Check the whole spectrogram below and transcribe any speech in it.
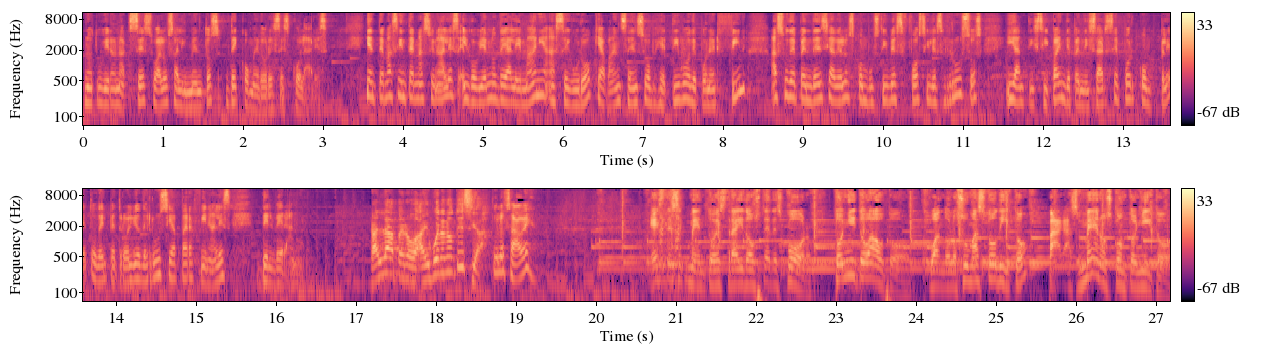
no tuvieron acceso a los alimentos de comedores escolares. Y en temas internacionales, el gobierno de Alemania aseguró que avanza en su objetivo de poner fin a su dependencia de los combustibles fósiles rusos y anticipa independizarse por completo del petróleo de Rusia para finales del verano. Carla, pero hay buena noticia. Tú lo sabes. Este segmento es traído a ustedes por Toñito Auto. Cuando lo sumas todito, pagas menos con Toñito.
